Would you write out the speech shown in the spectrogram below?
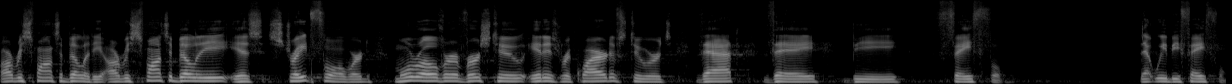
our responsibility. Our responsibility is straightforward. Moreover, verse 2 it is required of stewards that they be faithful. That we be faithful.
